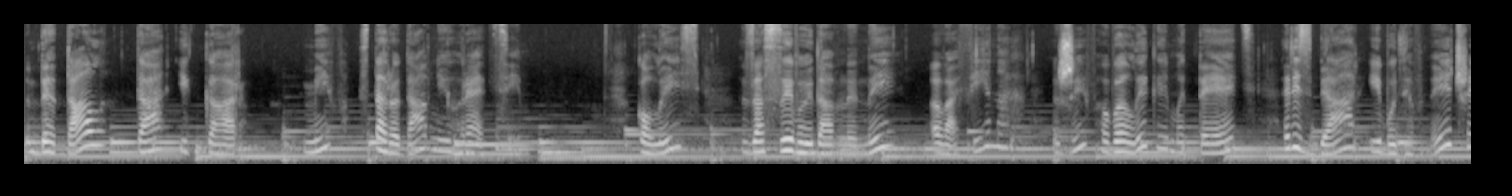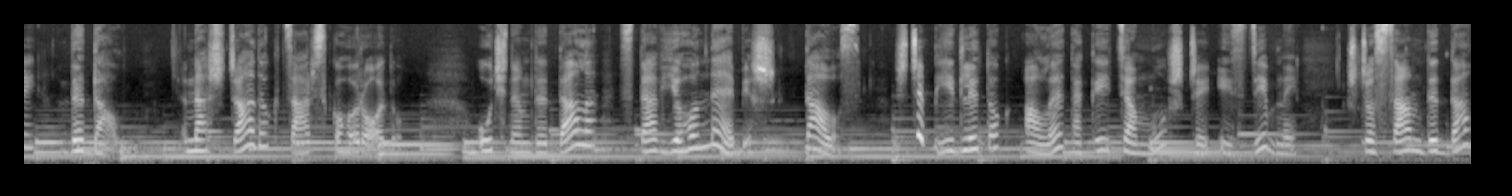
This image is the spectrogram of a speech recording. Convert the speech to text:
Дедал та Ікар Міф стародавньої Греції. Колись за сивої давнини в Афінах жив великий митець, різьбяр і будівничий Дедал, нащадок царського роду. Учнем Дедала став його небіж Талос, ще підліток, але такий тямущий і здібний, що сам Дедал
